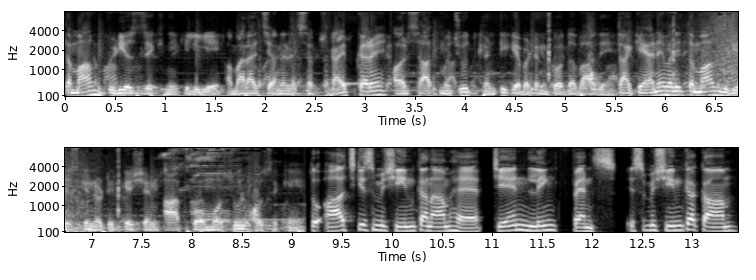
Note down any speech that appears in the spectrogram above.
तमाम वीडियोस देखने के लिए हमारा चैनल सब्सक्राइब करें और साथ मौजूद घंटी के बटन को दबा दें ताकि आने वाली तमाम वीडियोस की नोटिफिकेशन आपको मौसू हो सके। तो आज की इस मशीन का नाम है चेन लिंक फेंस इस मशीन का काम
